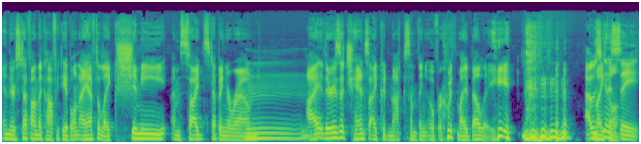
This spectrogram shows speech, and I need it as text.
and there's stuff on the coffee table and i have to like shimmy i'm sidestepping around Mm. i there is a chance i could knock something over with my belly I was going to say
